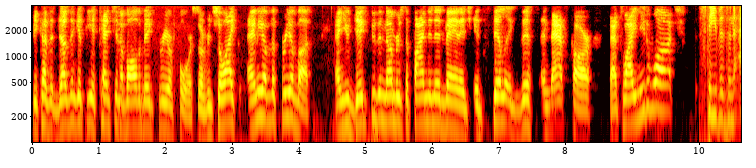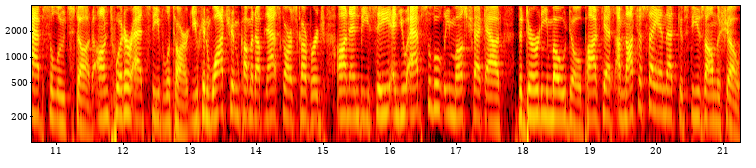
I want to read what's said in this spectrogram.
because it doesn't get the attention of all the big three or four. So if it's like any of the three of us and you dig through the numbers to find an advantage, it still exists in NASCAR. That's why you need to watch. Steve is an absolute stud on Twitter at Steve Letarte. You can watch him coming up NASCAR's coverage on NBC, and you absolutely must check out the Dirty Modo podcast. I'm not just saying that because Steve's on the show.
